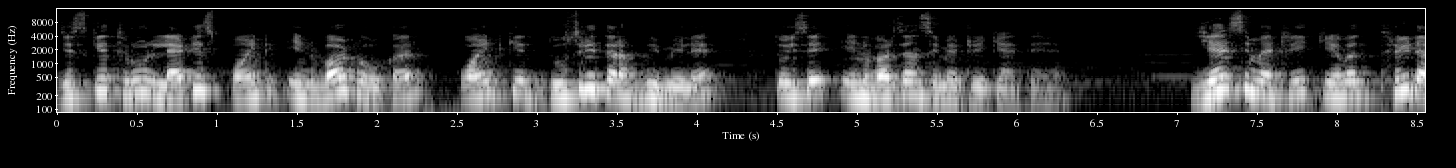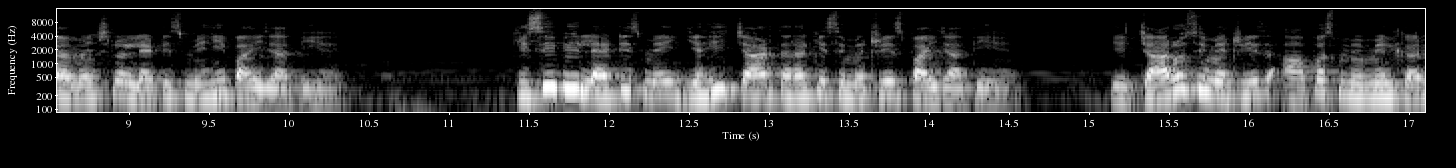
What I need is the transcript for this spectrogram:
जिसके थ्रू लैटिस पॉइंट इन्वर्ट होकर पॉइंट के दूसरी तरफ़ भी मिले तो इसे इन्वर्जन सिमेट्री कहते हैं। यह सिमेट्री केवल थ्री डायमेंशनल लैटिस में ही पाई जाती है। किसी भी लैटिस में यही चार तरह की सिमेट्रीज पाई जाती हैं। ये चारों सिमेट्रीज आपस में मिलकर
